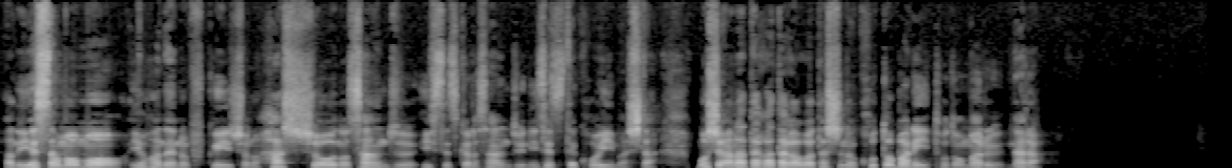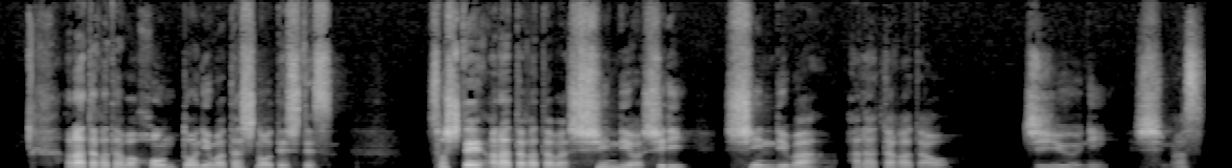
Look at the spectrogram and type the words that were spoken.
あのイエス様もヨハネの福音書の8章の31節から32節でこう言いました。もしあなた方が私の言葉にとどまるならあなた方は本当に私の弟子です。そしてあなた方は真理を知り真理はあなた方を自由にします。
